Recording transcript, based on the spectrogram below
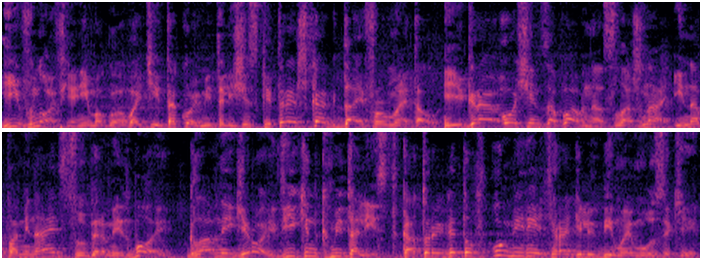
И вновь я не могу обойти такой металлический трэш, как Die for Metal. Игра очень забавна, сложна и напоминает Супер Мидбой. Главный герой – викинг-металлист, который готов умереть ради любимой музыки.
